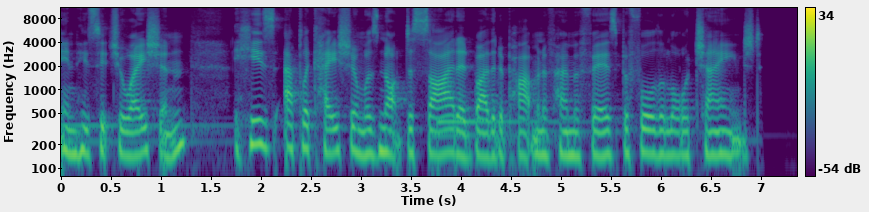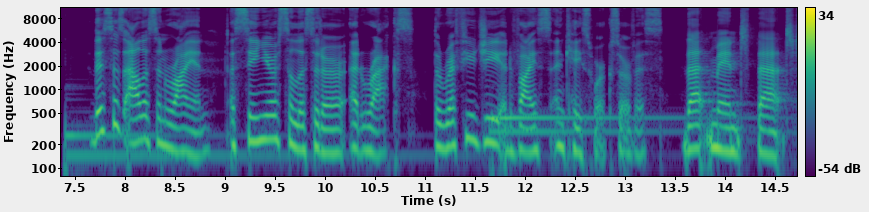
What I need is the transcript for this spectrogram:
in his situation, his application was not decided by the Department of Home Affairs before the law changed. This is Alison Ryan, a senior solicitor at RACS, the Refugee Advice and Casework Service. That meant that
